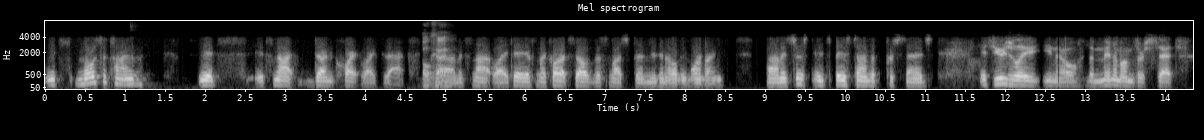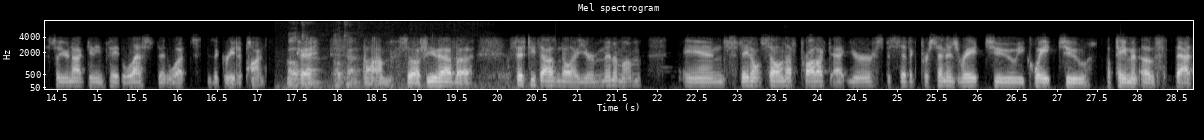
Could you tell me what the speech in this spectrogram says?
it's most of the time it's it's not done quite like that. Okay. Um, it's not like, hey, if my product sells this much, then you're going to owe me more money. Um, it's just it's based on the percentage. It's usually you know the minimums are set so you're not getting paid less than what is agreed upon. Okay. Okay. Um, so if you have a fifty thousand dollar a year minimum, and they don't sell enough product at your specific percentage rate to equate to a payment of that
